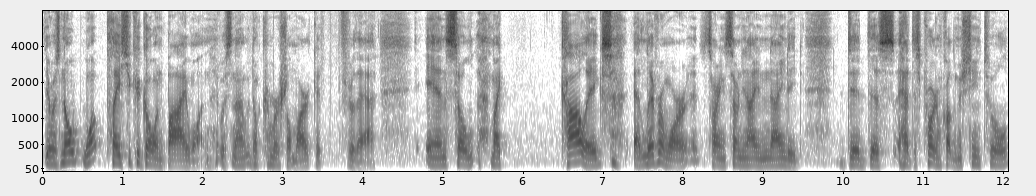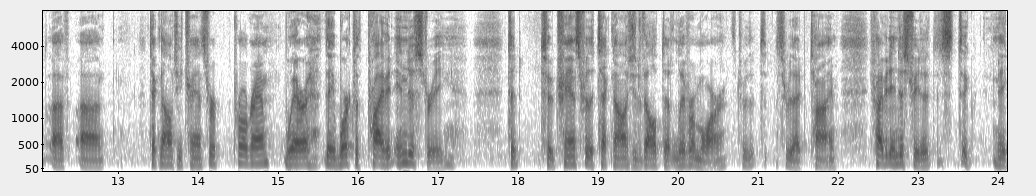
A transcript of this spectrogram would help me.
There was no place you could go and buy one. It was no, no commercial market for that. And so my colleagues at Livermore, starting in 79 and 90, did this, had this program called the Machine Tool uh, uh, Technology Transfer Program, where they worked with private industry to, to transfer the technology developed at Livermore through, the, through that time, private industry to, to make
